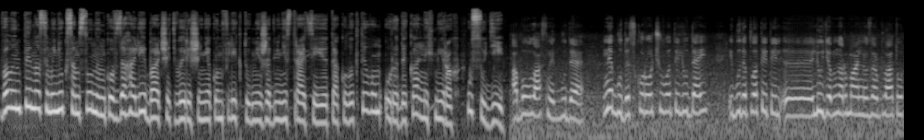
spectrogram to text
Валентина Семенюк Самсоненко взагалі бачить вирішення конфлікту між адміністрацією та колективом у радикальних мірах у суді. Або власник буде не буде скорочувати людей і буде платити е, людям нормальну зарплату,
